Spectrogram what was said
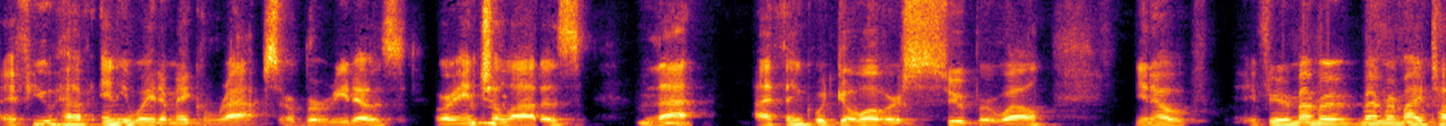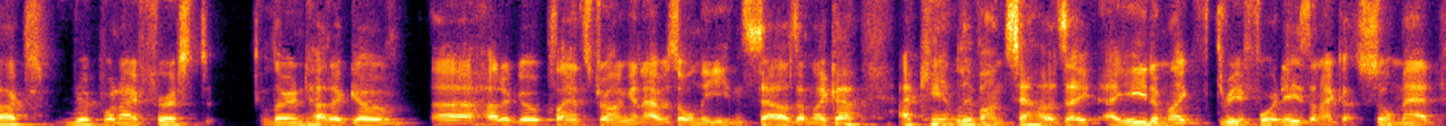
if you have any way to make wraps or burritos or enchiladas, Mhm. that I think would go over super well. You know, if you remember, remember my talks, Rip, when I first learned how to go, uh, how to go plant strong, and I was only eating salads. I'm like, oh, I can't live on salads. I, I eat them like three or four days, and I got so mad.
